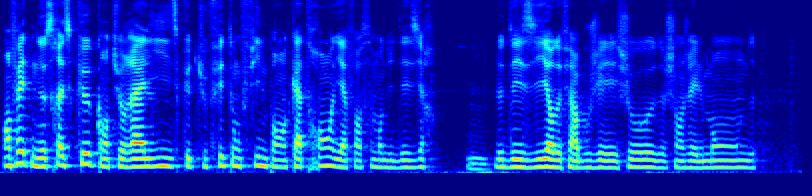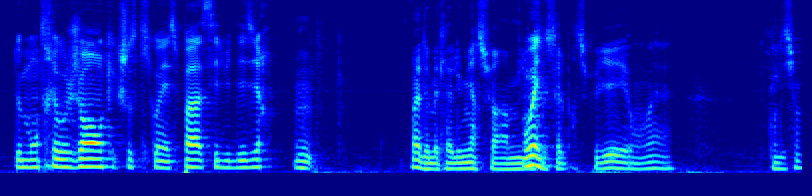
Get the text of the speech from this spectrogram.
En fait, ne serait-ce que quand tu réalises que tu fais ton film pendant 4 ans, il y a forcément du désir. Hmm. Le désir de faire bouger les choses, de changer le monde, de montrer aux gens quelque chose qu'ils connaissent pas, c'est du désir. Ouais, de mettre la lumière sur un milieu Ouais. social particulier, ouais. Conditions.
